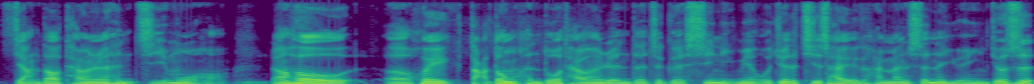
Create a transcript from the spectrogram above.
讲到台湾人很寂寞哈，然后呃会打动很多台湾人的这个心里面，我觉得其实还有一个还蛮深的原因，就是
